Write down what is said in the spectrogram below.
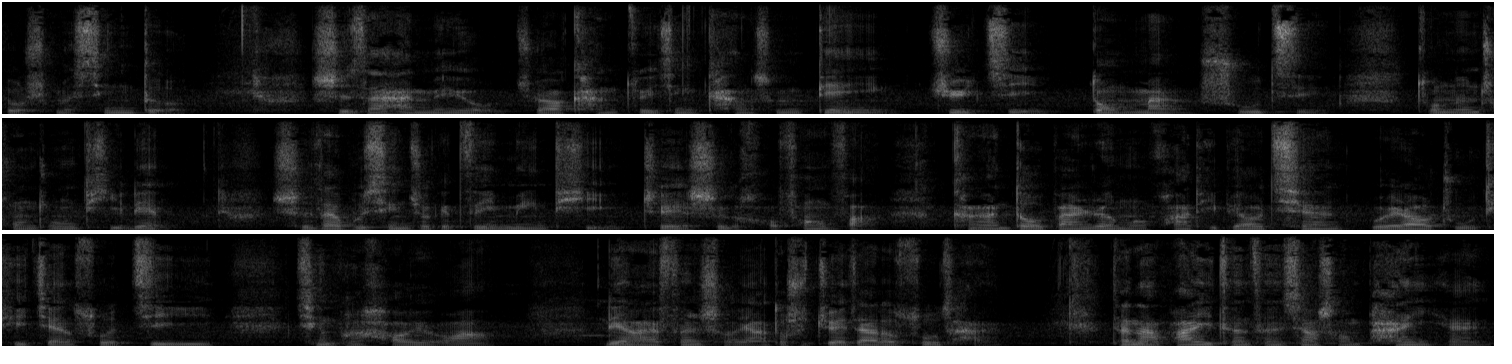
有什么心得。实在还没有，就要看最近看了什么电影、剧集、动漫、书籍，总能从中提炼。实在不行就给自己命题，这也是个好方法。看看豆瓣热门话题标签，围绕主题检索记忆，亲朋好友啊，恋爱分手呀，都是绝佳的素材。但哪怕一层层向上攀岩，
